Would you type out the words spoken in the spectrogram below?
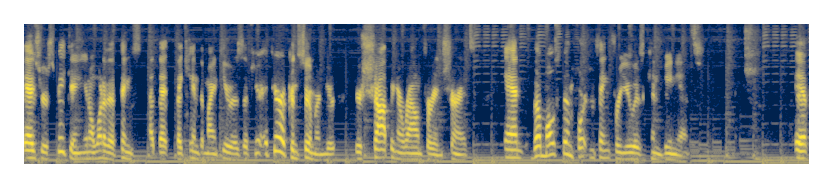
as you're speaking you know one of the things that, that came to mind here is if you're if you're a consumer and you're you're shopping around for insurance and the most important thing for you is convenience. If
